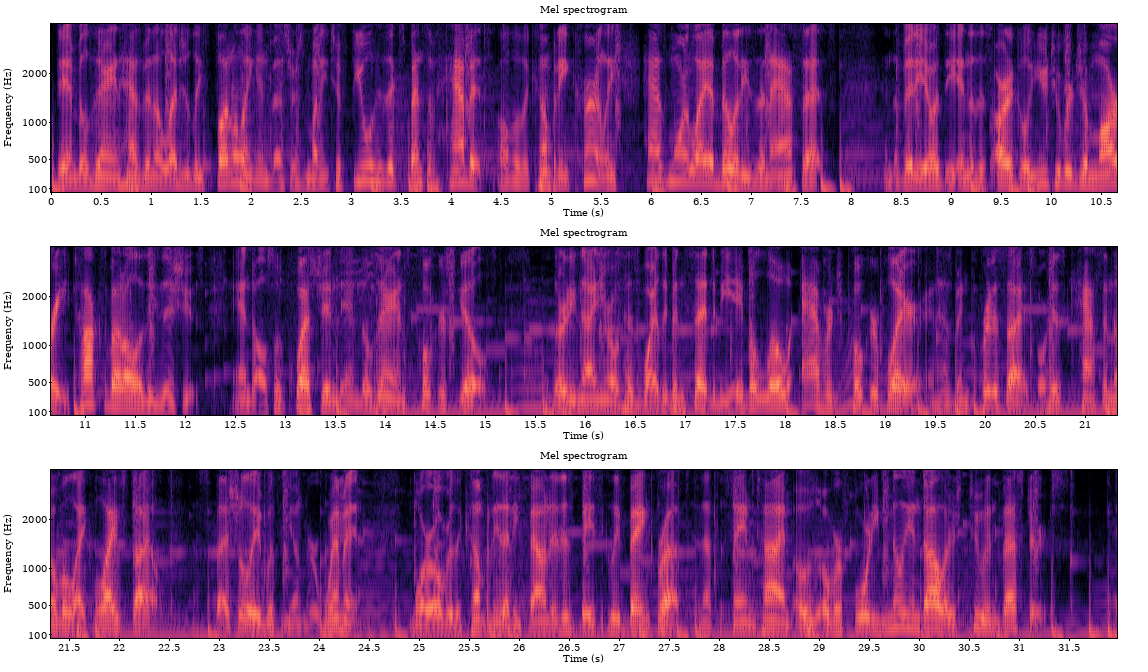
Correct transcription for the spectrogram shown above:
Dan Bilzerian has been allegedly funneling investors' money to fuel his expensive habits, although the company currently has more liabilities than assets. In the video at the end of this article, YouTuber Jamari talks about all of these issues and also questioned Dan Bilzerian's poker skills. The 39 year old has widely been said to be a below average poker player and has been criticized for his Casanova like lifestyle, especially with younger women. Moreover, the company that he founded is basically bankrupt and at the same time owes over $40 million to investors.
